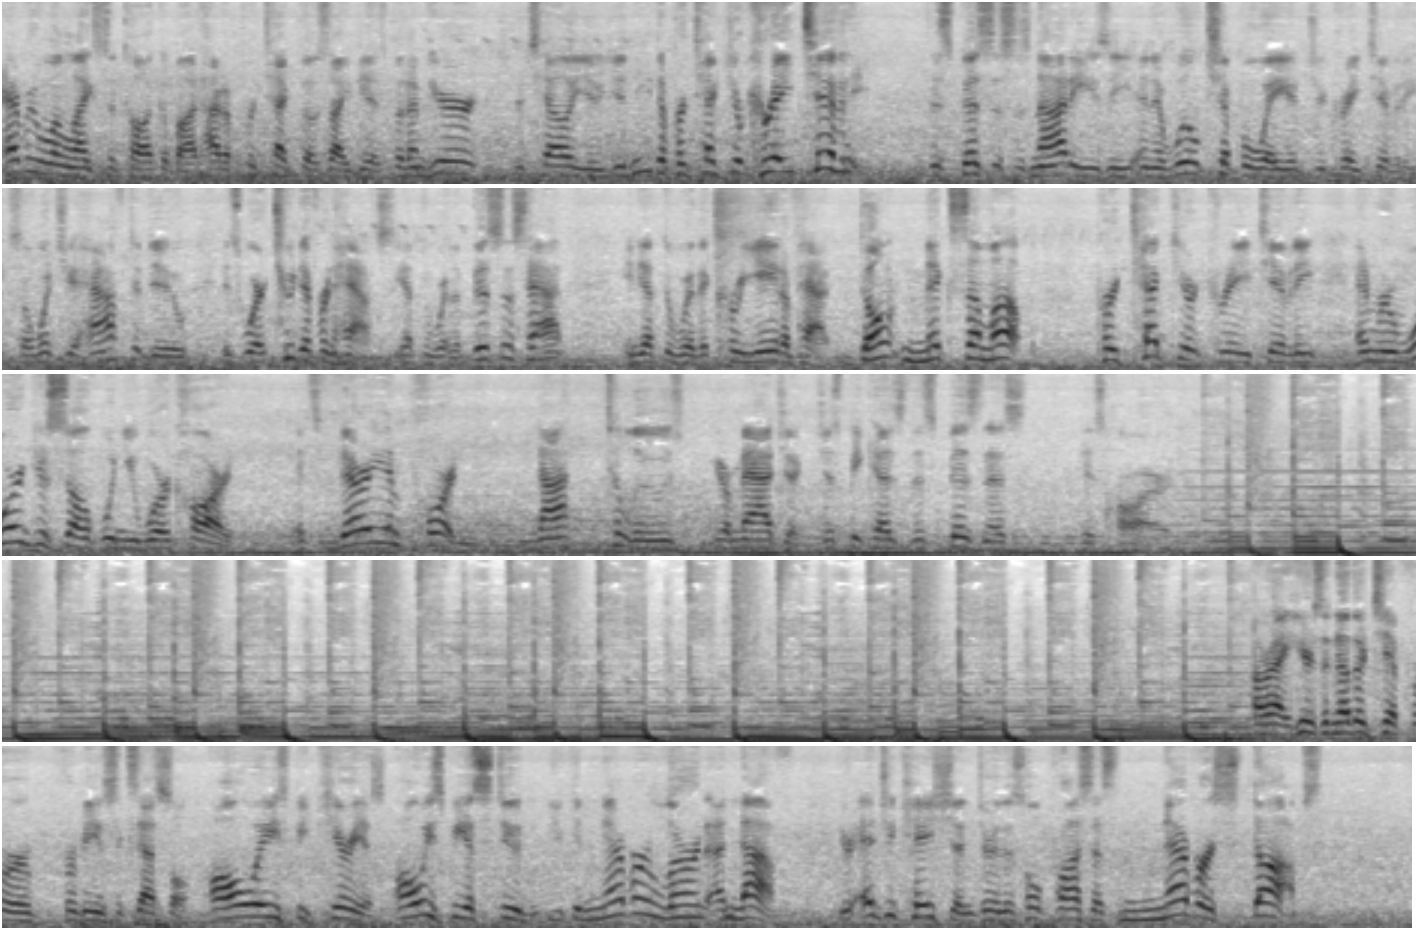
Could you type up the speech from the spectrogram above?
everyone likes to talk about how to protect those ideas, but I'm here to tell you you need to protect your creativity. This business is not easy and it will chip away at your creativity. So, what you have to do is wear two different hats. You have to wear the business hat and you have to wear the creative hat. Don't mix them up. Protect your creativity and reward yourself when you work hard. It's very important not to lose your magic just because this business is hard. All right, here's another tip for, for being successful. Always be curious, always be a student. You can never learn enough. Your education during this whole process never stops.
